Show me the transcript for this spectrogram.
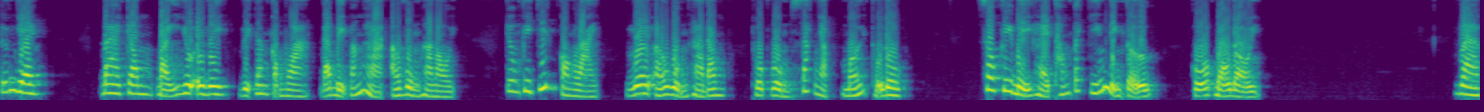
tướng Giang, 3 trong 7 UAV Việt Nam Cộng Hòa đã bị bắn hạ ở vùng Hà Nội, trong khi chiếc còn lại rơi ở quận Hà Đông thuộc vùng sát nhập mới thủ đô. Sau khi bị hệ thống tác chiến điện tử của bộ đội và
